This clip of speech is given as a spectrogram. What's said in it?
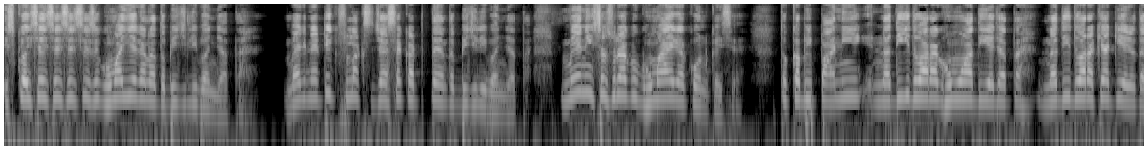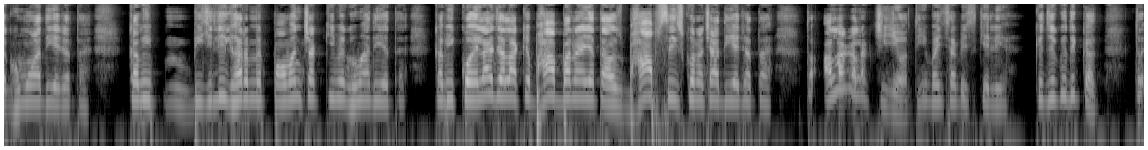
इसको ऐसे ऐसे ऐसे ऐसे घुमाइएगा ना तो बिजली बन जाता है। मैग्नेटिक फ्लक्स जैसे कटते हैं तो बिजली बन जाता है। मेन इस ससुरा को घुमाएगा कौन कैसे? तो कभी पानी नदी द्वारा घुमवा दिया जाता है। नदी द्वारा क्या किया जाता है? घुमवा दिया जाता है। कभी बिजली घर में पवन चक्की में घुमा दिया जाता है। कभी कोयला जला के भाप बनाया जाता है, उस भाप से इसको नचा दिया जाता है। तो अलग अलग चीज़ें होती हैं भाई साहब इसके लिए। किसी को दिक्कत तो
